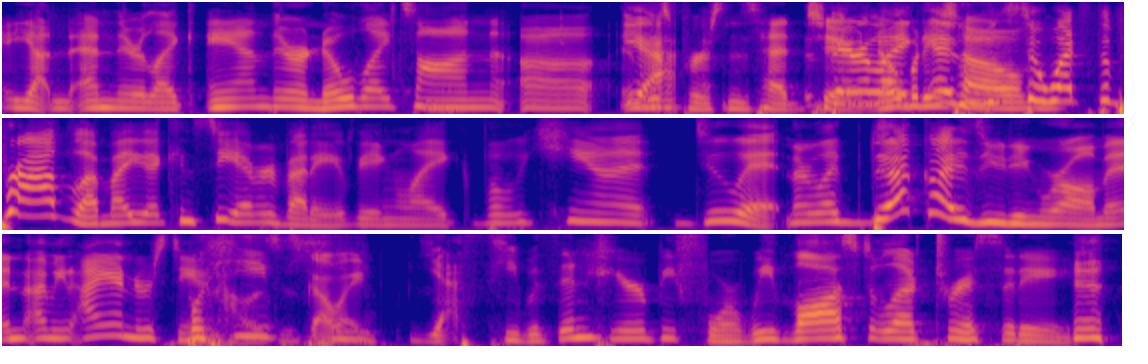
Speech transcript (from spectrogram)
Yeah, and, and they're like, and there are no lights on uh in Yeah. this person's head too. They're Nobody's "And home. So what's the problem? I, I can see everybody being like, "But we can't do it." And they're like, "That guy's eating ramen." I mean, I understand Well, how this is going. he- yes, he was in here before we lost electricity.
